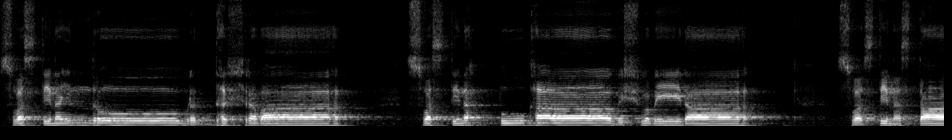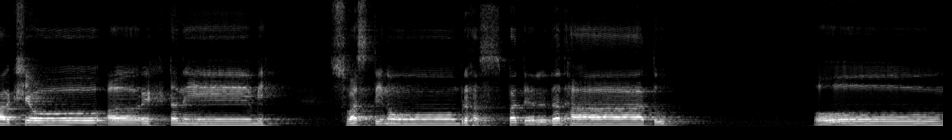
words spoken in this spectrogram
स्वस्ति न इन्द्रो वृद्धश्रवाः। स्वस्ति नः पूखा विश्ववेदाः। स्वस्ति नस्तार्क्ष्यो अरिष्टनेमि। स्वस्ति नो बृहस्पतिर्दधातु ॐ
